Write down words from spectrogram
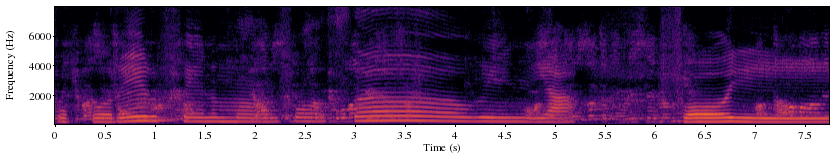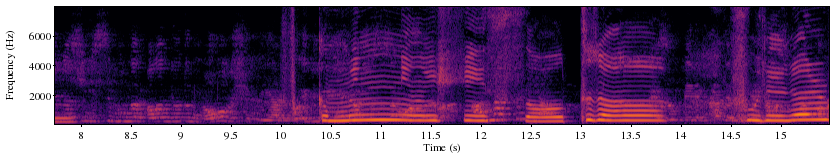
Fukurir firma fosavinha foi caminho se soltra furar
